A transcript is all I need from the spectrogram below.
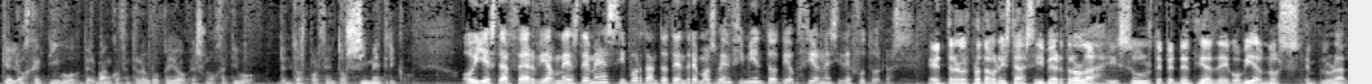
que el objetivo del Banco Central Europeo es un objetivo del 2% simétrico. Hoy es tercer viernes de mes y por tanto tendremos vencimiento de opciones y de futuros. Entre los protagonistas, Iberdrola y sus dependencias de gobiernos en plural.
